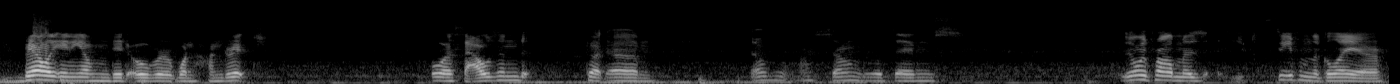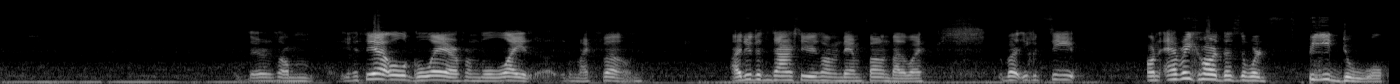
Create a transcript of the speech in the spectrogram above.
Barely any of them did over 100 or a 1,000, but, um, some are some good things. The only problem is, you can see from the glare, there's, um, you can see that little glare from the light in my phone. I do this entire series on a damn phone, by the way. But you can see on every card there's the word speed duel,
